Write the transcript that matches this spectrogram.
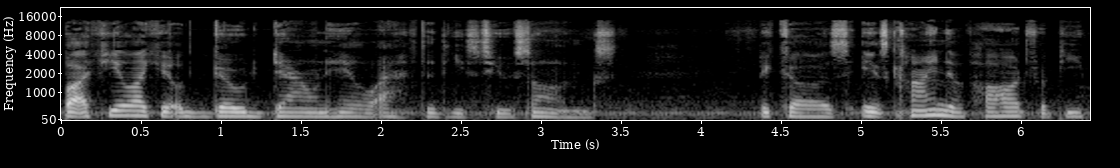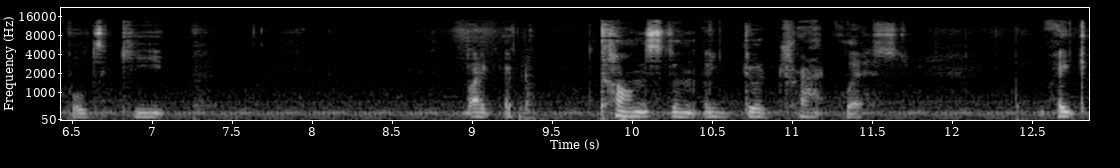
but I feel like it'll go downhill after these two songs. Because it's kind of hard for people to keep like a constantly good track list. Like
